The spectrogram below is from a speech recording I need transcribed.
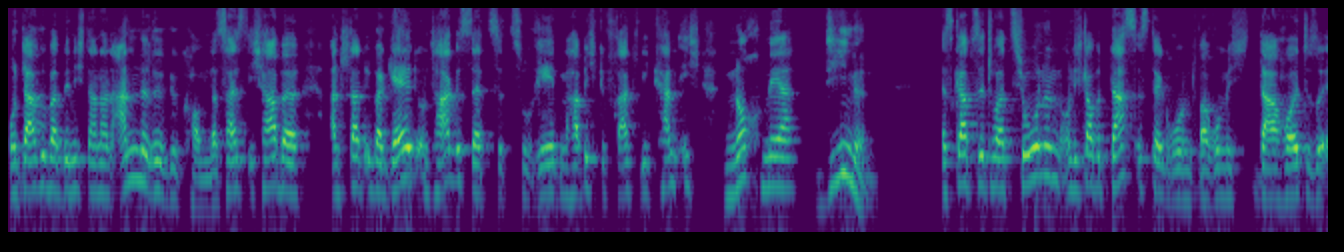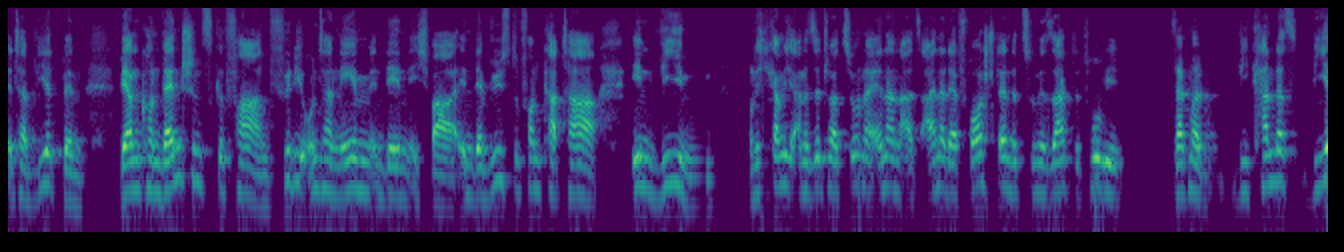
Und darüber bin ich dann an andere gekommen. Das heißt, ich habe, anstatt über Geld und Tagessätze zu reden, habe ich gefragt, wie kann ich noch mehr dienen? Es gab Situationen, und ich glaube, das ist der Grund, warum ich da heute so etabliert bin. Wir haben Conventions gefahren für die Unternehmen, in denen ich war, in der Wüste von Katar, in Wien. Und ich kann mich an eine Situation erinnern, als einer der Vorstände zu mir sagte, Tobi, sag mal, wie kann das, wie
